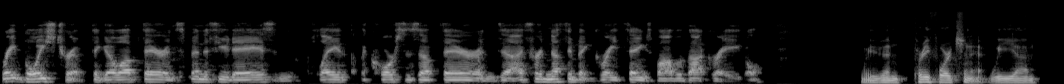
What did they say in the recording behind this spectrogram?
great boys trip to go up there and spend a few days and play the courses up there. And uh, I've heard nothing but great things, Bob, about Graeagle. We've been pretty fortunate. We um,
